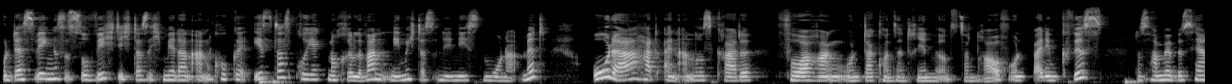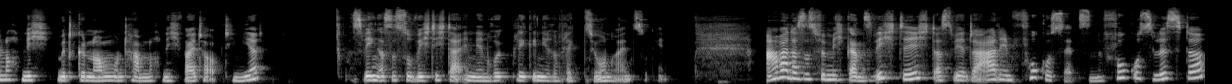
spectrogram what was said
Und deswegen ist es so wichtig, dass ich mir dann angucke, ist das Projekt noch relevant? Nehme ich das in den nächsten Monat mit? Oder hat ein anderes gerade Vorrang und da konzentrieren wir uns dann drauf. Und bei dem Quiz, das haben wir bisher noch nicht mitgenommen und haben noch nicht weiter optimiert. Deswegen ist es so wichtig, da in den Rückblick, in die Reflexion reinzugehen. Aber das ist für mich ganz wichtig, dass wir da den Fokus setzen. Eine Fokusliste.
